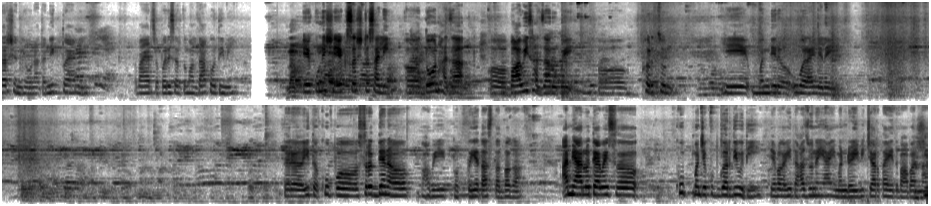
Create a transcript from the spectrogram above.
दर्शन घेऊन आता निघतो आहे आम्ही. बाहेरचा परिसर तुम्हाला दाखवते मी. एकोणीसशे एकसष्ट साली दोन हजार बावीस हजार रुपये खर्चून हे मंदिर उभं राहिलेलं आहे. तर इथं खूप श्रद्धेनं भाविक भक्त येत असतात बघा. आम्ही आलो त्यावेळेस खूप म्हणजे खूप गर्दी होती. हे बघा इथं अजूनही आहे मंडळी विचारता येत बाबांना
